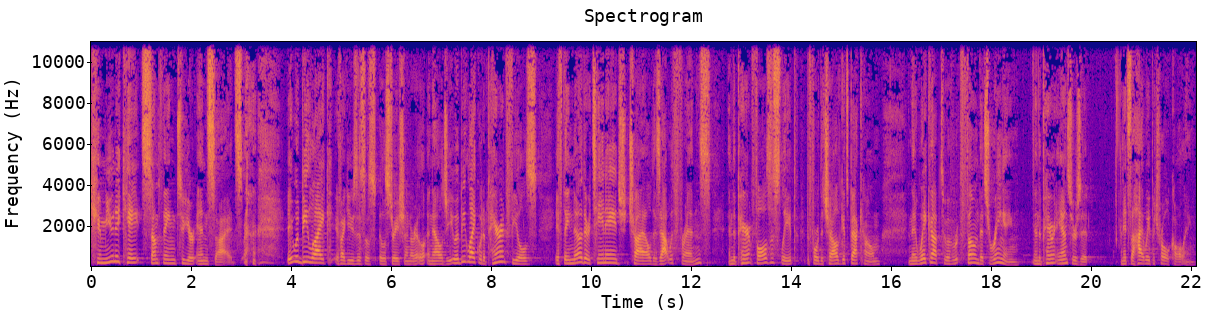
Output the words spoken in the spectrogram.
communicate something to your insides. it would be like, if I could use this illustration or analogy, it would be like what a parent feels if they know their teenage child is out with friends and the parent falls asleep before the child gets back home and they wake up to a phone that's ringing and the parent answers it and it's the highway patrol calling.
